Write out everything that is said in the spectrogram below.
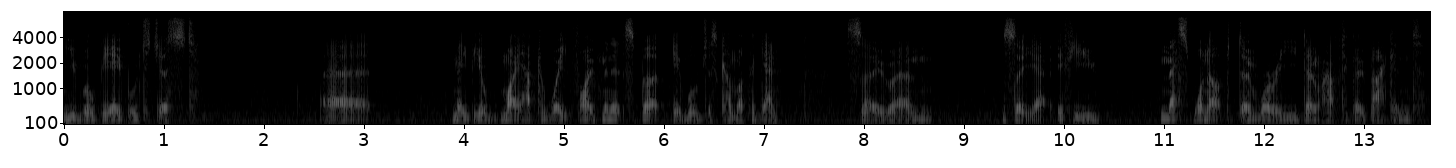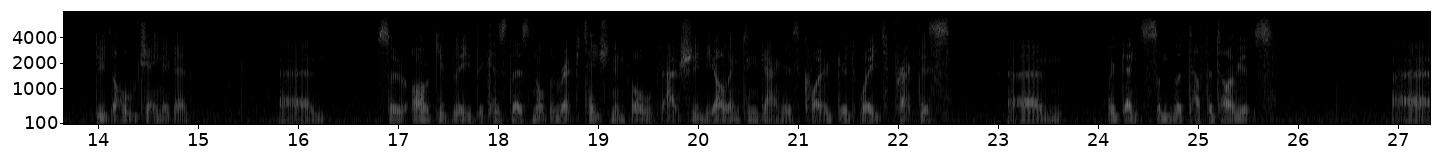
you will be able to just uh, maybe you might have to wait five minutes, but it will just come up again. So um, so yeah, if you mess one up, don't worry, you don't have to go back and do the whole chain again. Um, so arguably, because there's not the reputation involved, actually the Arlington gang is quite a good way to practice um, against some of the tougher targets uh,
